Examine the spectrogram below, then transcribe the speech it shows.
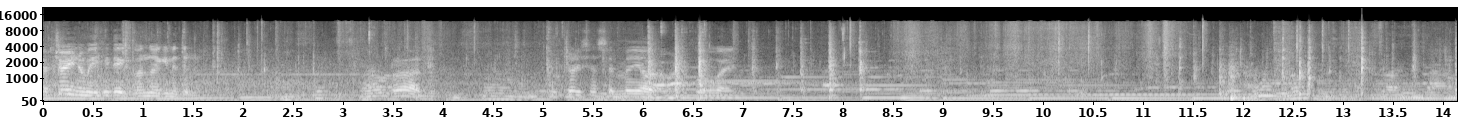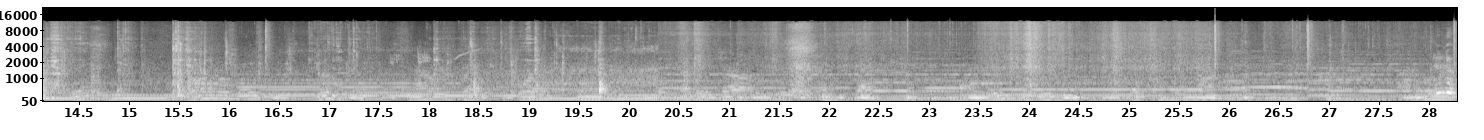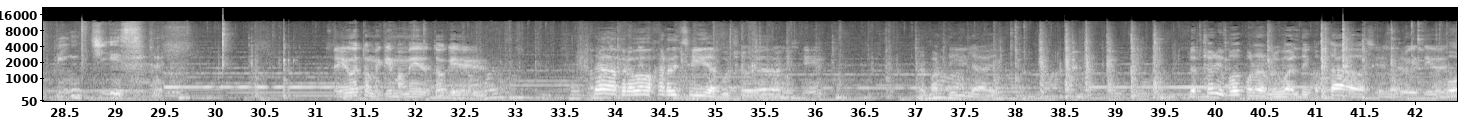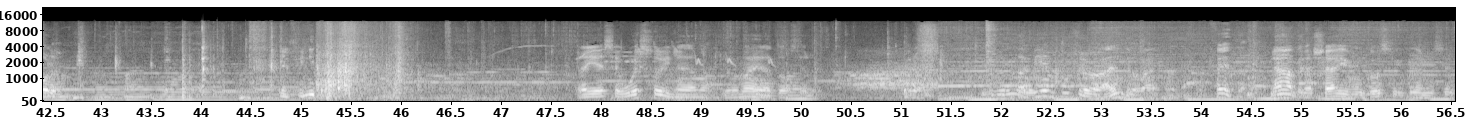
Los choris no me dijiste que cuándo hay que meterlo. Raro. El chori se hace en media hora con el caliente. No los pinches. Te digo, esto me quema medio toque. Nada, pero va a bajar de enseguida, Pucho. Sí. Repartila y... Los choris podés ponerlo igual de costado, así, Eso es lo que te iba a de decir. borde. El finito. Traía ese hueso y nada más, lo demás era todo cero. Pero... Está bien, Pucho, adentro va a estar perfecto. No, pero allá hay un coso que queda, no sé.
